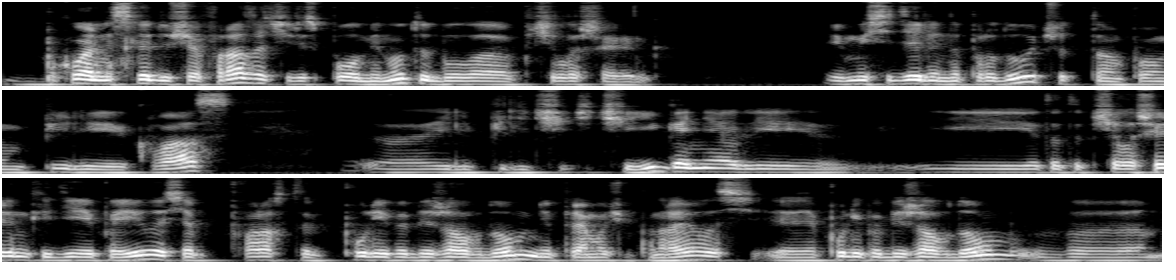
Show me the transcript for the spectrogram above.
буквально следующая фраза через полминуты была пчелошеринг. И мы сидели на пруду, что-то там, по-моему, пили квас, э, или пили чаи гоняли, и вот эта пчелошеринг идея появилась, я просто пулей побежал в дом, мне прям очень понравилось. Я пулей побежал в дом, в,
